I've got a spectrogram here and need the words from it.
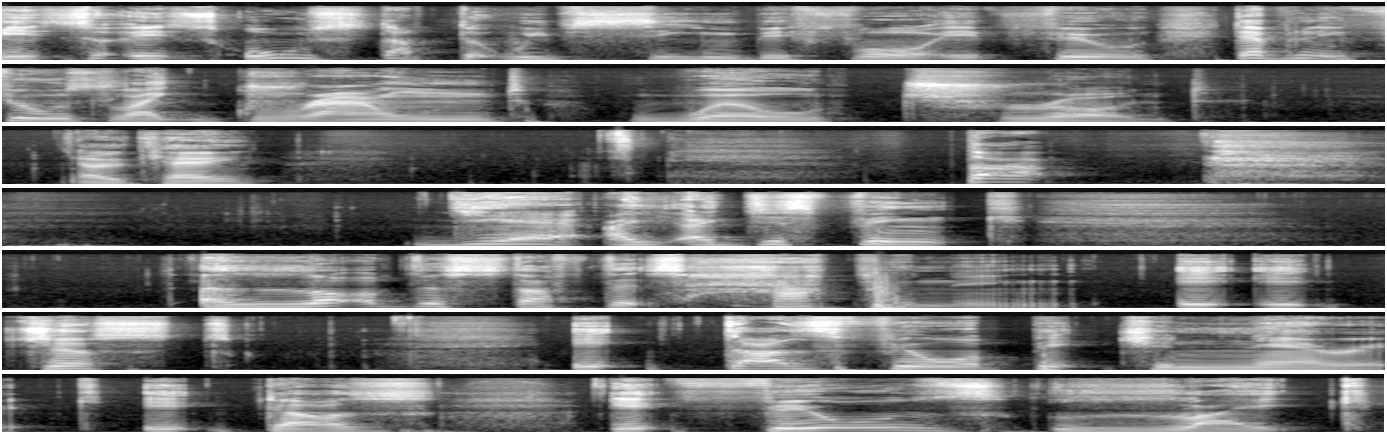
it's it's all stuff that we've seen before. It feel definitely feels like ground well trod. Okay? But yeah, I, I just think a lot of the stuff that's happening, it, it just it does feel a bit generic. It does it feels like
